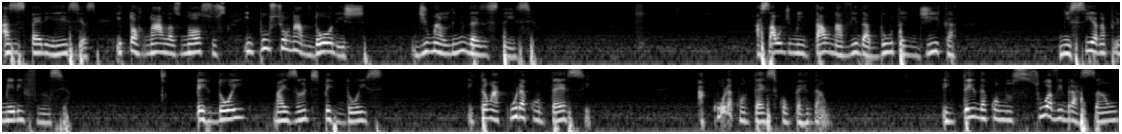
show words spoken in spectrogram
as experiências e torná-las nossos impulsionadores de uma linda existência. A saúde mental na vida adulta indica inicia na primeira infância. Perdoe mas antes perdoe-se. Então a cura acontece, a cura acontece com perdão. Entenda como sua vibração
